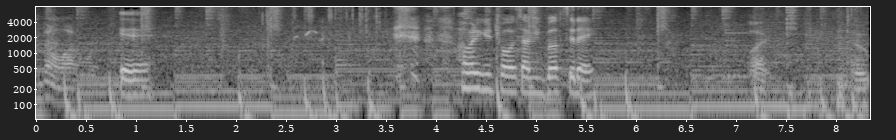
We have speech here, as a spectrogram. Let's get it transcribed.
We've done a lot of work. yeah. How many controllers have you built today? Like two.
